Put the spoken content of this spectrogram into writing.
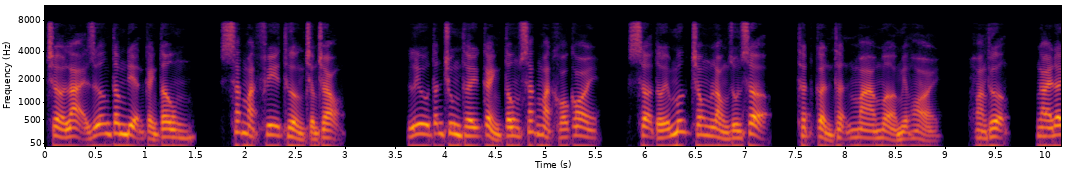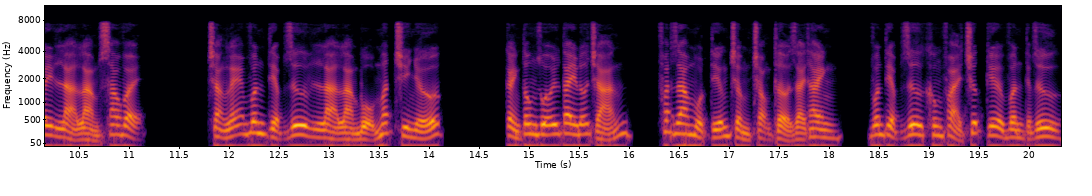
Trở lại dưỡng tâm điện cảnh tông, sắc mặt phi thường trầm trọng. Lưu Tấn Trung thấy cảnh tông sắc mặt khó coi, sợ tới mức trong lòng run sợ, thật cẩn thận mà mở miệng hỏi, Hoàng thượng, ngài đây là làm sao vậy? Chẳng lẽ Vân Tiệp Dư là làm bộ mất chi nhớ? Cảnh tông rỗi tay đỡ chán, phát ra một tiếng trầm trọng thở dài thanh, Vân Tiệp Dư không phải trước kia Vân Tiệp Dư.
